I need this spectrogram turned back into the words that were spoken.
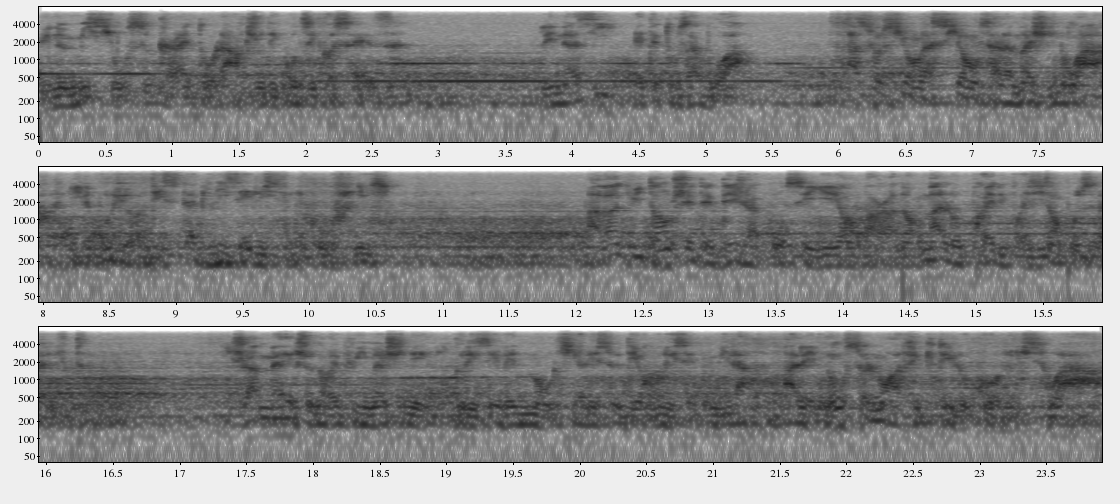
Une mission secrète au large des côtes écossaises. Les nazis étaient aux abois. Associant la science à la magie noire, ils voulurent déstabiliser l'issue du conflit. À 28 ans, j'étais déjà conseiller en paranormal auprès du président Roosevelt. Jamais je n'aurais pu imaginer que les événements qui allaient se dérouler cette nuit-là allaient non seulement affecter le cours de l'histoire,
